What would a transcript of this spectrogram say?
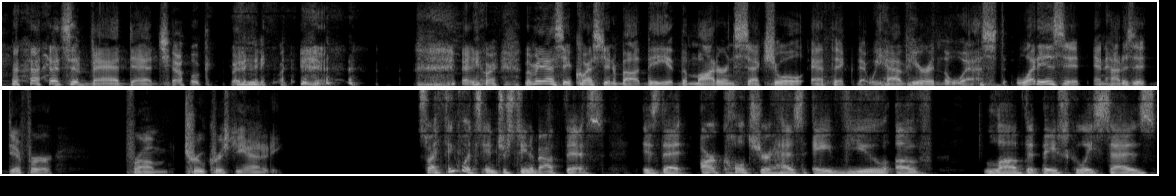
it's a bad dad joke. But anyway. anyway, let me ask you a question about the the modern sexual ethic that we have here in the West. What is it, and how does it differ from true Christianity? So, I think what's interesting about this is that our culture has a view of love that basically says,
